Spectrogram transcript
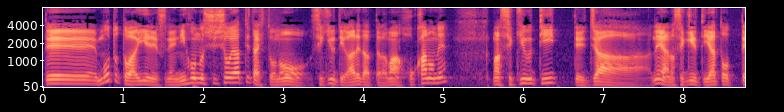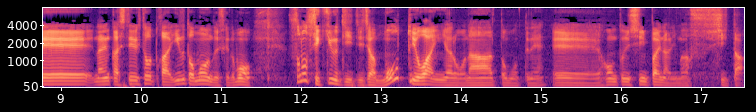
で、元とはいえですね、日本の首相やってた人のセキュリティがあれだったら、まあ他のね、まあセキュリティっってじゃあねあのセキュリティ雇って何かしてる人とかいると思うんですけどもそのセキュリティってじゃあもっと弱いんやろうなと思ってね、えー、本当に心配になりました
